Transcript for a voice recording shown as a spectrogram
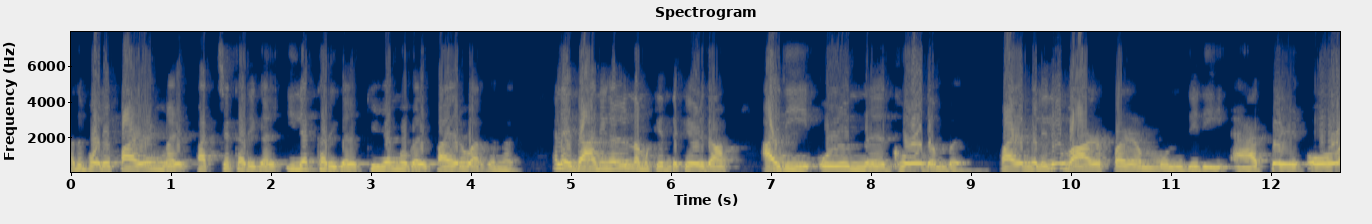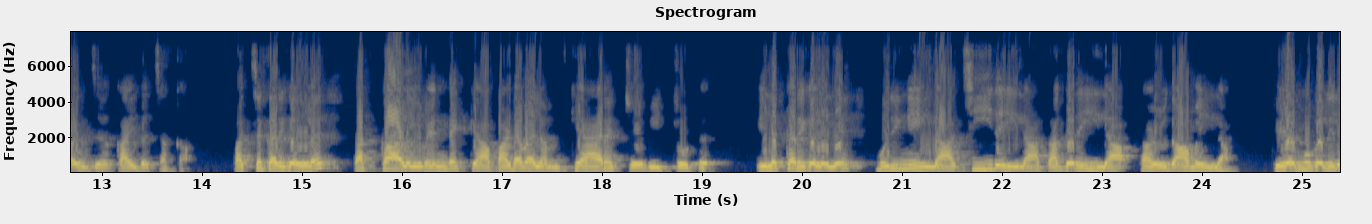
അതുപോലെ പഴങ്ങൾ പച്ചക്കറികൾ ഇലക്കറികൾ കിഴങ്ങുകൾ പയറുവർഗങ്ങൾ. അല്ലെ? ധാന്യങ്ങളിൽ നമുക്ക് എന്തൊക്കെ എഴുതാം? അരി ഉഴുന്ന് ഗോതമ്പ്. പഴങ്ങളിൽ വാഴപ്പഴം മുന്തിരി ആപ്പിൾ ഓറഞ്ച് കൈതച്ചക്ക. പച്ചക്കറികളിൽ തക്കാളി വെണ്ടയ്ക്ക പടവലം ക്യാരറ്റ് ബീറ്റ്റൂട്ട് ഇലക്കറികളിൽ മുരിങ്ങയില ചീരയില തകരയില തഴുതാമയില. കിഴങ്ങുകളിൽ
